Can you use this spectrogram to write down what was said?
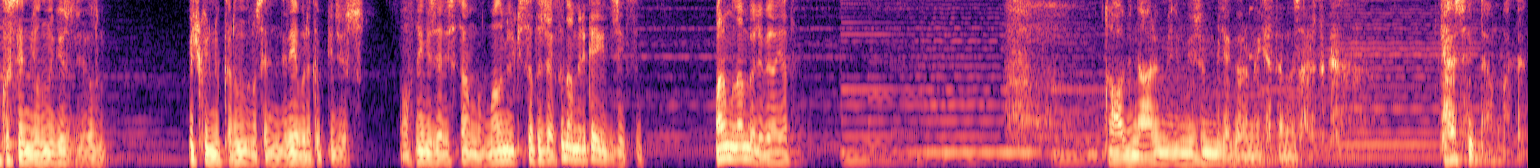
kız senin yolunu gözlüyor oğlum. Üç günlük karınla mı seni nereye bırakıp gidiyorsun? Oh ne güzel İstanbul. Mal mülkü satacaksın Amerika'ya gideceksin. Var mı lan böyle bir hayat? Abi Narin benim yüzümü bile görmek istemez artık. Gerçekten bak.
